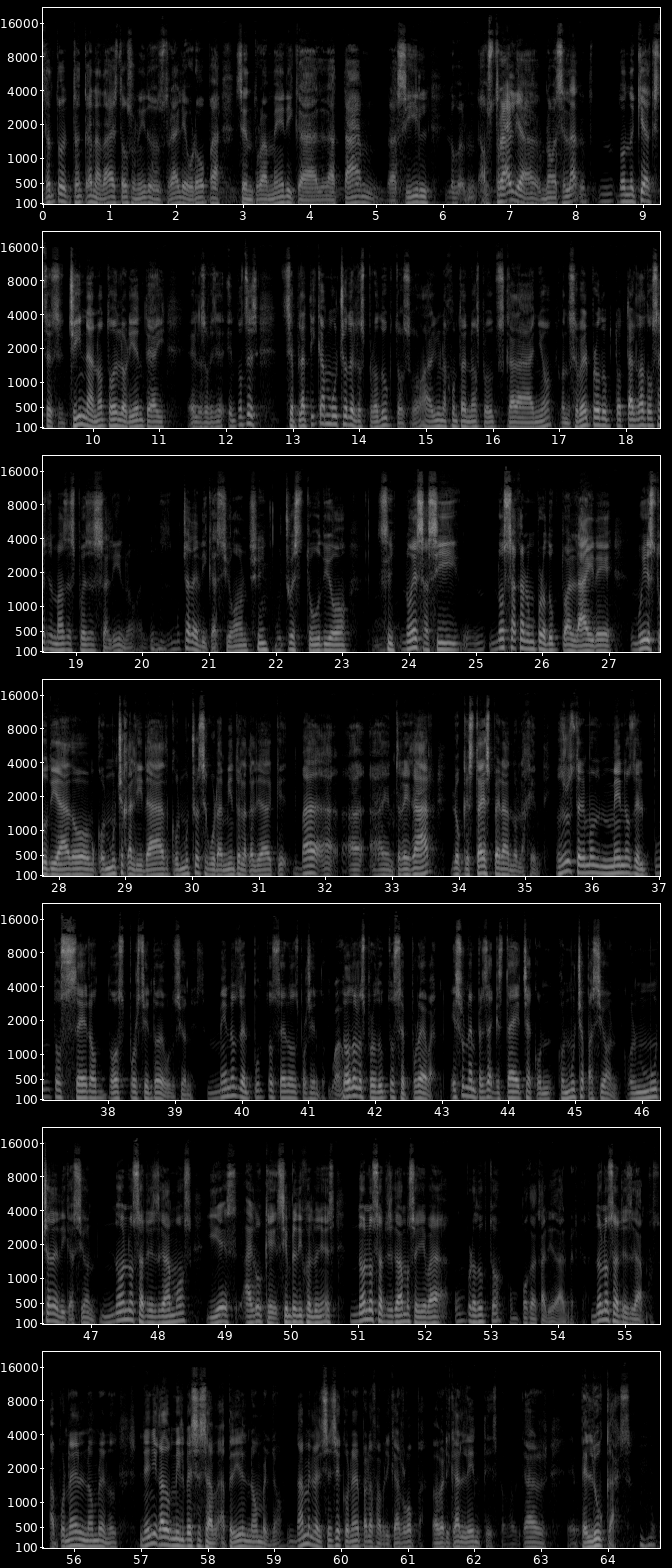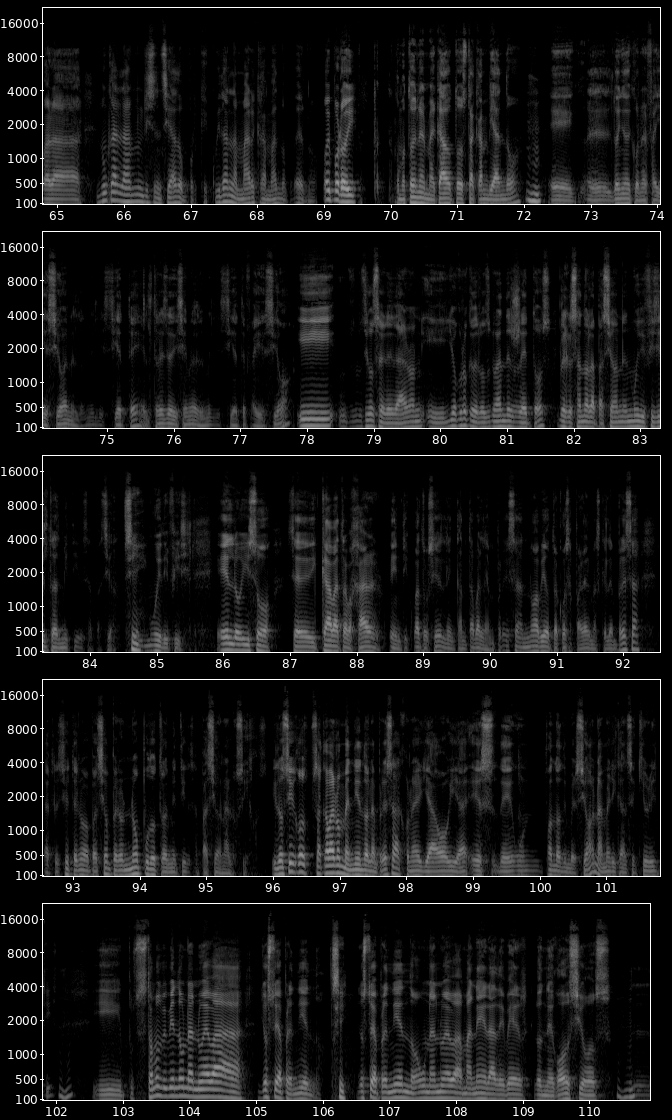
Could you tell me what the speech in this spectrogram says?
tanto en Canadá, Estados Unidos, Australia, Europa, Centroamérica, Latam, Brasil, Australia, Nueva Zelanda, donde quiera que estés, China, ¿no? Todo el oriente hay entonces, se platica mucho de los productos. Hay una junta de nuevos productos cada año. Cuando se ve el producto, tarda dos años más después de salir, ¿no? Entonces, mucha dedicación, mucho estudio. Sí. No es así, no sacan un producto al aire muy estudiado, con mucha calidad, con mucho aseguramiento de la calidad que va a, entregar lo que está esperando la gente. Nosotros tenemos menos del 0.02% de devoluciones, menos del 0.02%. Todos los productos se prueban. Es una empresa que está hecha con, con mucha pasión, con mucha dedicación. No nos arriesgamos y es algo que siempre dijo el dueño, es no nos arriesgamos a llevar un producto con poca calidad al mercado. No nos arriesgamos a poner el nombre. Le han llegado mil veces a, pedir el nombre, ¿no? Dame la licencia con él para fabricar ropa, para fabricar lentes, para fabricar eh, pelucas, para... Nunca la han licenciado porque cuidan la marca más no poder, ¿no? Hoy por hoy, como todo en el mercado, todo está cambiando. Eh, el dueño de Coner falleció en el 2017, el 3 de diciembre de 2017 falleció y los hijos se heredaron y yo creo que de los grandes retos, regresando a la pasión, es muy difícil transmitir esa pasión. Sí. Muy difícil. Él lo hizo se dedicaba a trabajar 24/7, le encantaba la empresa, no había otra cosa para él más que la empresa, la creció y tenía una pasión, pero no pudo transmitir esa pasión a los hijos. Y los hijos pues, acabaron vendiendo la empresa, con él ya hoy es de un fondo de inversión, American Securities. Y pues estamos viviendo una nueva, yo estoy aprendiendo. Sí. Yo estoy aprendiendo una nueva manera de ver los negocios,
